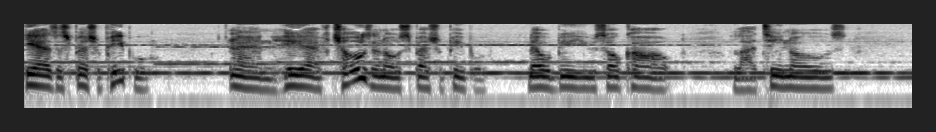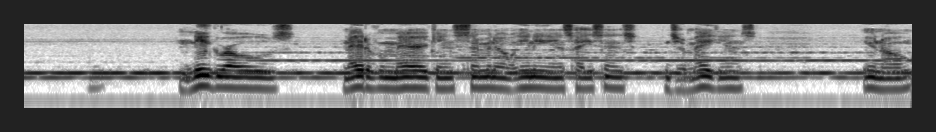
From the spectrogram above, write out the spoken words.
he has a special people and he have chosen those special people. That would be you so-called Latinos, Negroes, Native Americans, Seminole Indians, Haitians, Jamaicans, you know,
